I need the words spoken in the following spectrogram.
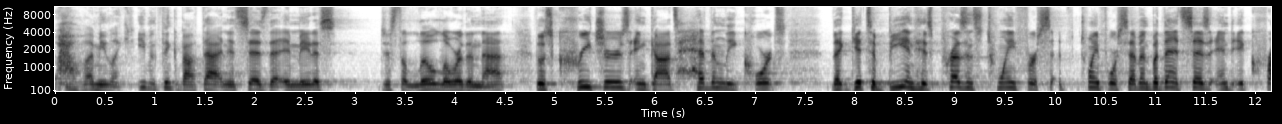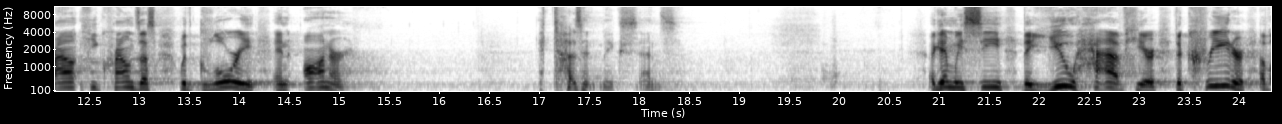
wow, I mean, like even think about that. And it says that it made us just a little lower than that. Those creatures in God's heavenly courts that get to be in his presence 24 7. But then it says, and it crown, he crowns us with glory and honor. Doesn't make sense. Again, we see the you have here. The creator of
